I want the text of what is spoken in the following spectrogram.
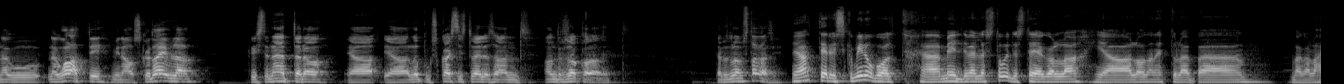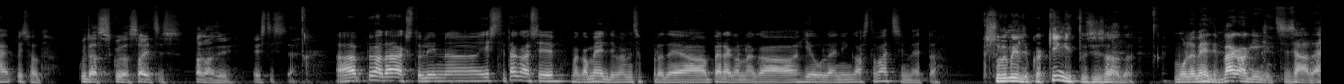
nagu, nagu alati, mina, Oskar Taimla, Kristjan Äätero ja, ja lõpuks kastist välja saanud Andrus Okolov, et tere tulemast tagasi. jah, tervist ka minu poolt, meeldiv jälle stuudios teiega olla ja loodan, et tuleb äh, väga lahe episood. kuidas, kuidas said siis tagasi Eestisse? Äh, pühade ajaks tulin äh, Eesti tagasi, väga meeldiv on sõprade ja perekonnaga jõule ning aastavahetusi siin veeta. kas sulle meeldib ka kingitusi saada? mulle meeldib väga kingitusi saada.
